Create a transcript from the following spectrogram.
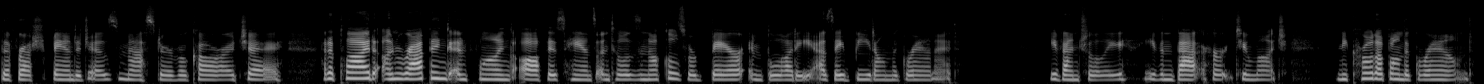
The fresh bandages Master Vokara Che had applied, unwrapping and flying off his hands until his knuckles were bare and bloody as they beat on the granite. Eventually, even that hurt too much, and he curled up on the ground,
